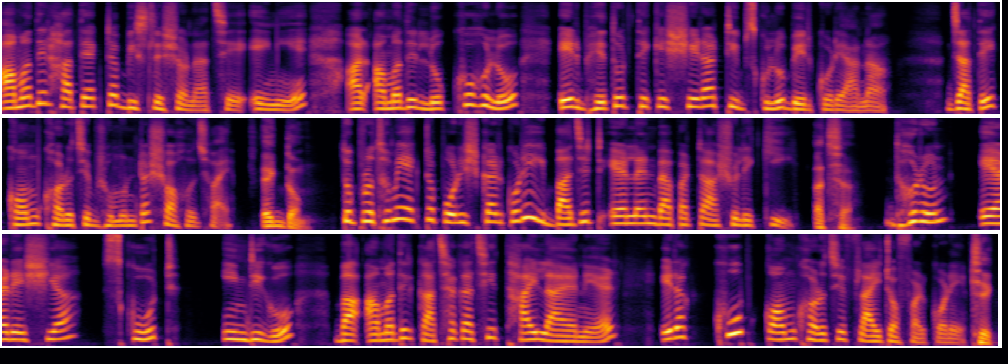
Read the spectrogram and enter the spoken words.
আমাদের হাতে একটা বিশ্লেষণ আছে এই নিয়ে আর আমাদের লক্ষ্য হলো এর ভেতর থেকে সেরা টিপসগুলো বের করে আনা যাতে কম খরচে ভ্রমণটা সহজ হয়। একদম। তো প্রথমে একটা পরিষ্কার করে এই বাজেট এয়ারলাইন ব্যাপারটা আসলে কি? আচ্ছা। ধরুন এয়ার এশিয়া স্কুট ইন্ডিগো বা আমাদের কাছাকাছি থাই লায়ন এয়ার এরা খুব কম খরচে ফ্লাইট অফার করে। ঠিক।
